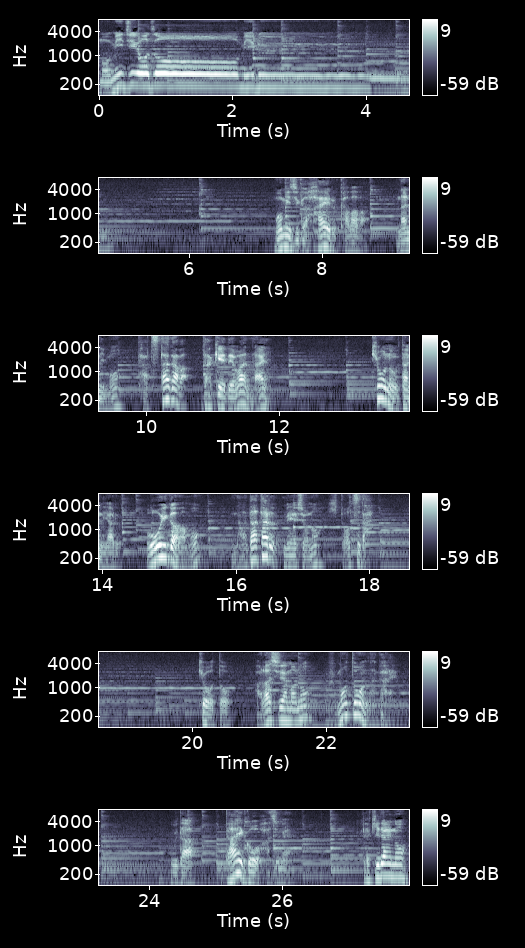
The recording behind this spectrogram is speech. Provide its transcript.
もみじをぞ見る。もみじが生える川は何も竜田川だけではない。今日の歌にある大井川も名だたる名所の一つだ。京都嵐山の麓を流れ宇田大悟をはじめ歴代の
